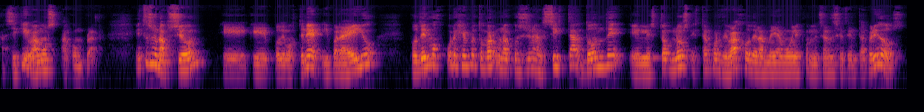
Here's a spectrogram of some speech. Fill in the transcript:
así que vamos a comprar. Esta es una opción eh, que podemos tener y para ello podemos, por ejemplo, tomar una posición alcista donde el stop loss está por debajo de la media móvil exponencial de 70 periodos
